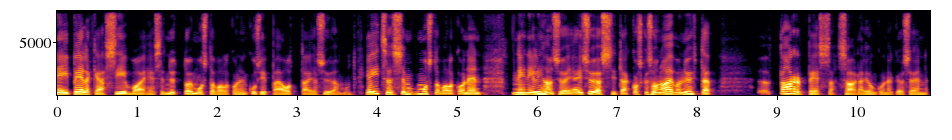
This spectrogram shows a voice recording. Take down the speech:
Ne ei pelkää siinä vaiheessa, että nyt toi mustavalkoinen kusipää ottaa ja syö mut. Ja itse asiassa se mustavalkoinen niin, lihansyöjä ei syö sitä, koska se on aivan yhtä tarpeessa saada jonkunnäköisen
